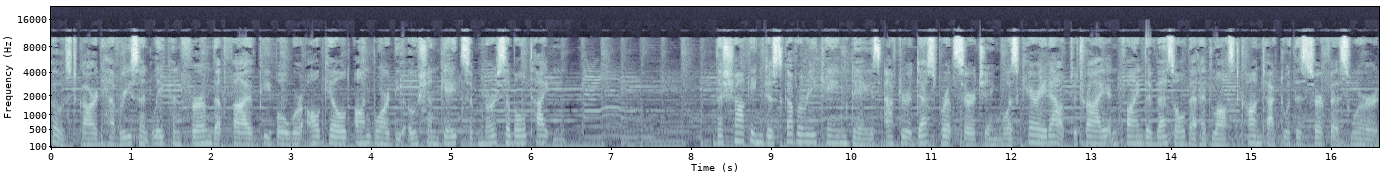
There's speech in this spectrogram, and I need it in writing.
Coast Guard have recently confirmed that five people were all killed on board the OceanGate submersible Titan. The shocking discovery came days after a desperate searching was carried out to try and find the vessel that had lost contact with the surface word.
